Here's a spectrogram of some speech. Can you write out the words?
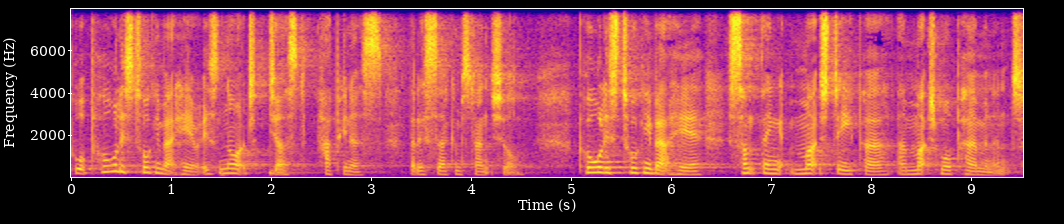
But what Paul is talking about here is not just happiness that is circumstantial. Paul is talking about here something much deeper and much more permanent.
